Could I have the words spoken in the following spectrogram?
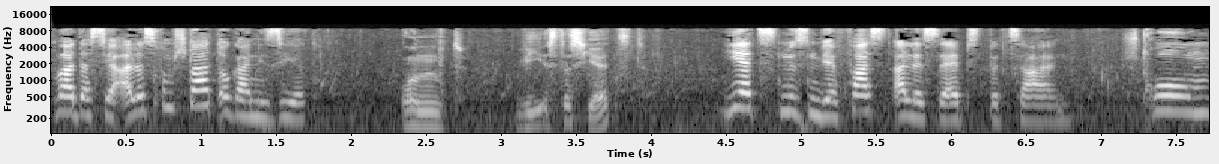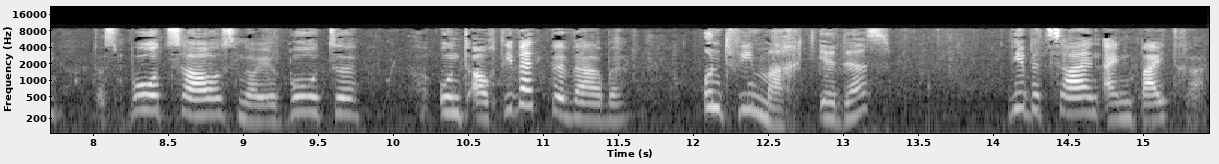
war das ja alles vom Staat organisiert. Und wie ist es jetzt? Jetzt müssen wir fast alles selbst bezahlen. Strom, das Bootshaus, neue Boote und auch die Wettbewerbe. Und wie macht ihr das? Wir bezahlen einen Beitrag.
